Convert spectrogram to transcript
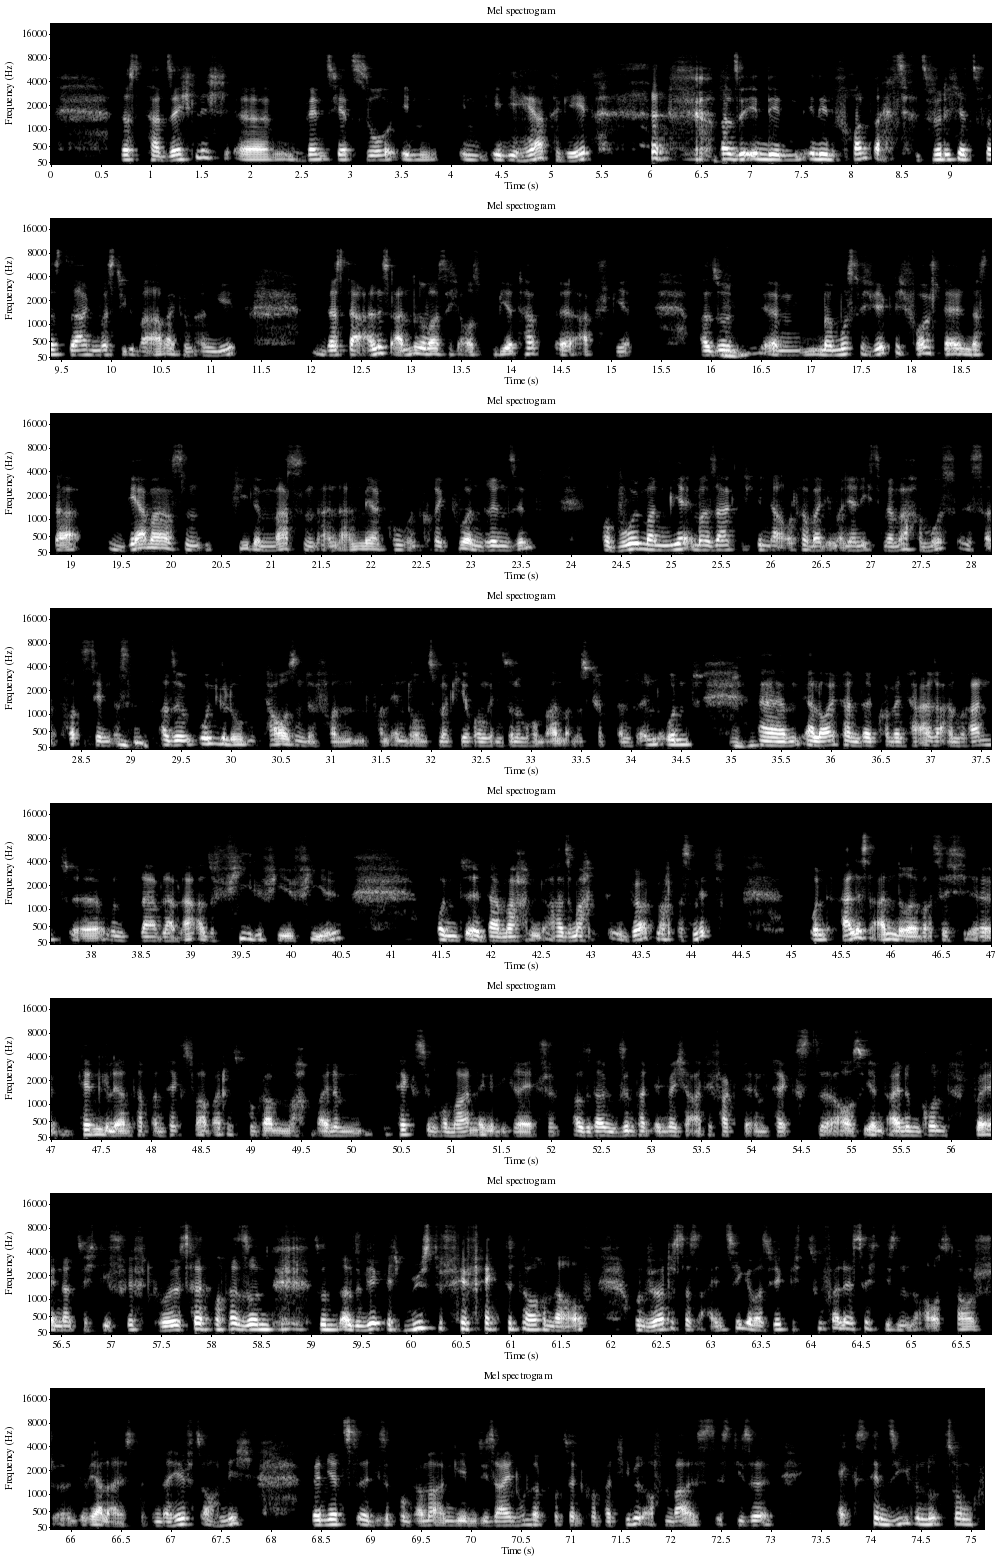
dass tatsächlich, äh, wenn es jetzt so in, in, in die Härte geht, also in den, in den Fronteinsatz würde ich jetzt fast sagen, was die Überarbeitung angeht, dass da alles andere, was ich ausprobiert habe, äh, abspielt. Also mhm. ähm, man muss sich wirklich vorstellen, dass da dermaßen viele Massen an Anmerkungen und Korrekturen drin sind, obwohl man mir immer sagt, ich bin der Autor, bei dem man ja nichts mehr machen muss, ist da trotzdem, das sind mhm. also ungelogen Tausende von, von Änderungsmarkierungen in so einem Romanmanuskript dann drin und mhm. ähm, erläuternde Kommentare am Rand äh, und bla bla bla, also viel, viel, viel. Und äh, da machen, also macht Word macht das mit. Und alles andere, was ich äh, kennengelernt habe an Textverarbeitungsprogrammen, macht bei einem Text in Romanlänge die Grätsche. Also da sind halt irgendwelche Artefakte im Text. Äh, aus irgendeinem Grund verändert sich die Schriftgröße oder so ein, so ein, also wirklich mystische Effekte tauchen da auf. Und Word ist das Einzige, was wirklich zuverlässig diesen Austausch äh, gewährleistet. Und da hilft es auch nicht, wenn jetzt äh, diese Programme angeben, sie seien 100% kompatibel. Offenbar ist, ist diese extensive Nutzung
